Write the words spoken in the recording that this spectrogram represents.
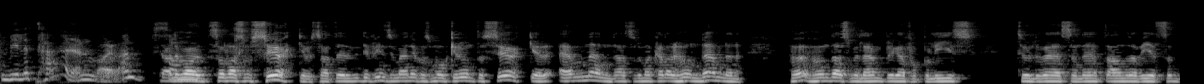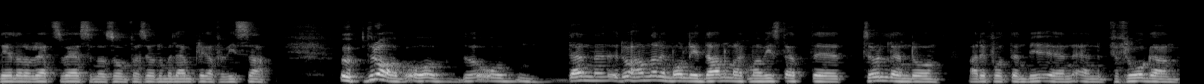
militären var det va? Som... Ja, det var sådana som söker, så att det, det finns ju människor som åker runt och söker ämnen, alltså det man kallar hundämnen, hundar som är lämpliga för polis, tullväsendet, andra delar av rättsväsendet och sånt, för att de är lämpliga för vissa uppdrag och, och den, då hamnade Molly i Danmark. Man visste att eh, tullen då hade fått en, en, en förfrågan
